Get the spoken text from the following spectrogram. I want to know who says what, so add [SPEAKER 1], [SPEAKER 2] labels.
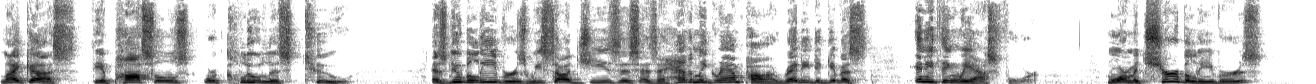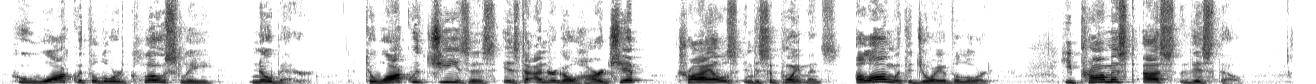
[SPEAKER 1] Like us, the apostles were clueless too. As new believers, we saw Jesus as a heavenly grandpa ready to give us anything we asked for. More mature believers who walk with the Lord closely know better. To walk with Jesus is to undergo hardship, trials, and disappointments, along with the joy of the Lord. He promised us this, though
